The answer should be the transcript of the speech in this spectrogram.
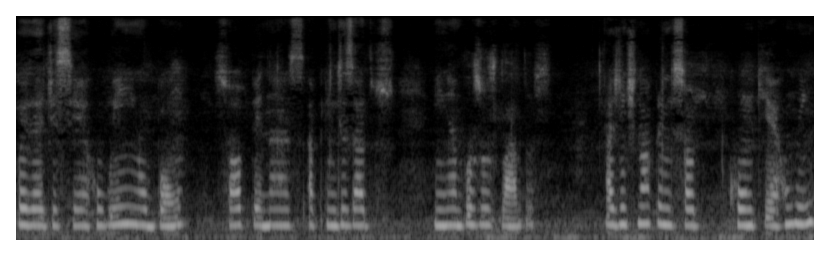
coisa de ser ruim ou bom, só apenas aprendizados em ambos os lados. A gente não aprende só com o que é ruim,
